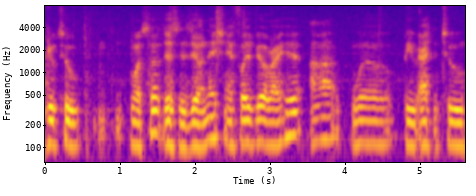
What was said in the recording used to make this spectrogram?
YouTube, what's up? This is Zil Nation, and for this video right here, I will be reacting to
